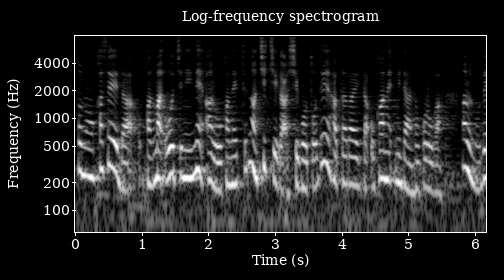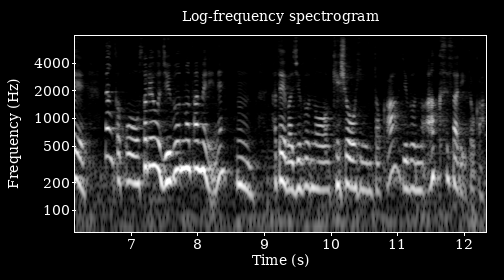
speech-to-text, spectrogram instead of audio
その稼いだお金、まあ、お家にねあるお金っていうのは父が仕事で働いたお金みたいなところがあるのでなんかこうそれを自分のためにね、うん、例えば自分の化粧品とか自分のアクセサリーとか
